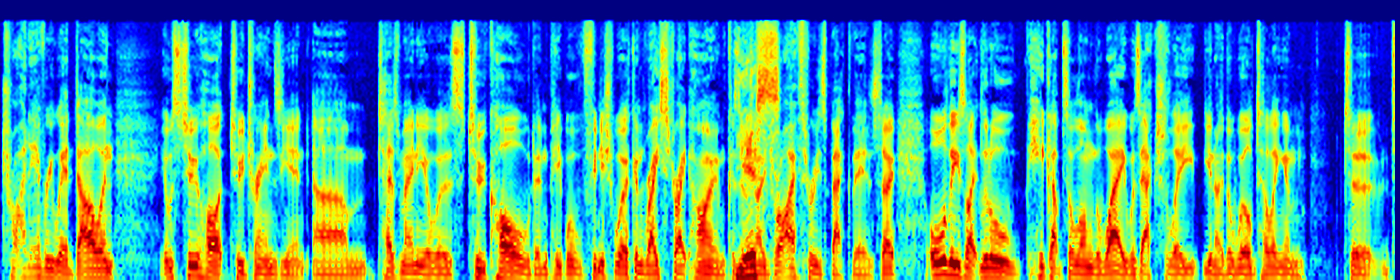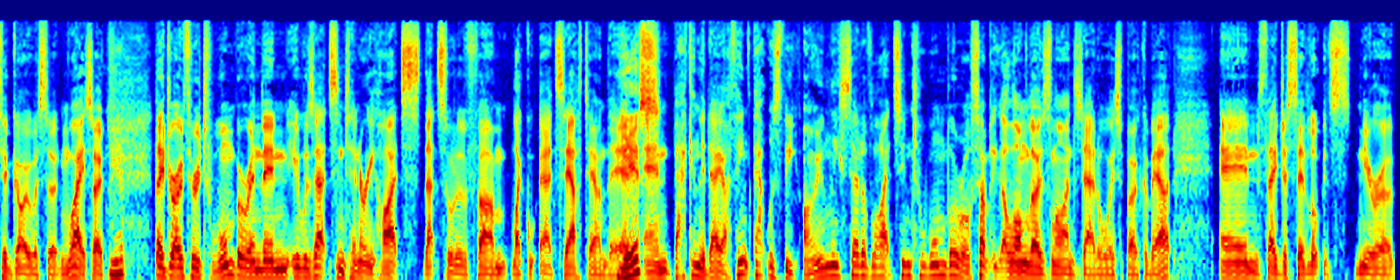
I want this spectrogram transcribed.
tried everywhere. Darwin it was too hot, too transient. Um, Tasmania was too cold, and people finished work and raced straight home because there yes. was no drive-throughs back then. So all these like little hiccups along the way was actually you know the world telling them to to go a certain way. So yep. they drove through Toowoomba, and then it was at Centenary Heights, that sort of um, like at Southtown there. Yes. And back in the day, I think that was the only set of lights in Toowoomba, or something along those lines. Dad always spoke about. And they just said, look, it's near a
